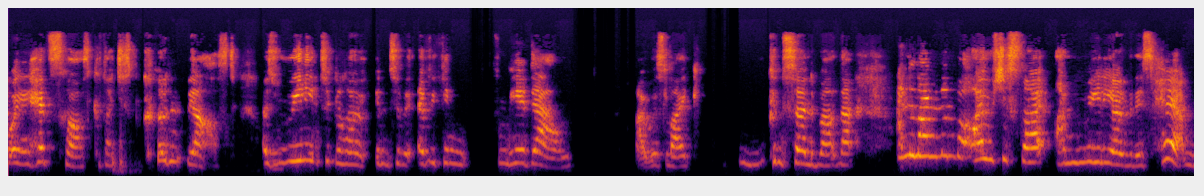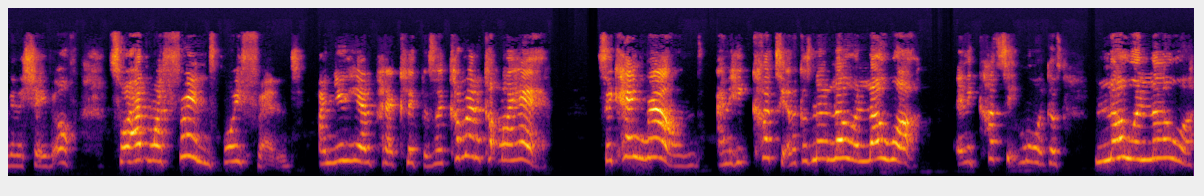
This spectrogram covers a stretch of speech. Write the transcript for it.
wearing headscarves because I just couldn't be asked. I was really into, into everything from here down. I was like concerned about that. And then I remember I was just like, I'm really over this hair. I'm going to shave it off. So I had my friend's boyfriend. I knew he had a pair of clippers. I come around and cut my hair. So he came round and he cut it. And I goes, no, lower, lower. And he cuts it more. He goes, lower, lower.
